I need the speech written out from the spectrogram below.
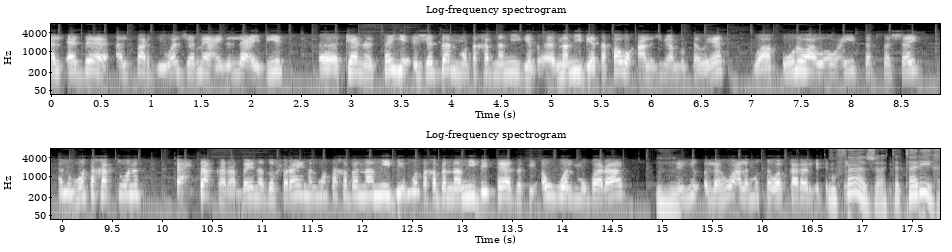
الأداء الفردي والجماعي للاعبين كان سيء جدا. منتخب ناميبيا ناميبيا تفوق على جميع المستويات وأقولها وأعيد نفس الشيء أن منتخب تونس محتقره بين ظفرين المنتخب الناميبي، المنتخب الناميبي فاز في هي- اللي هو على مستوى القارة الإفريقية. مفاجأة تاريخ.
